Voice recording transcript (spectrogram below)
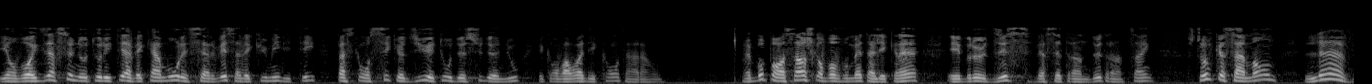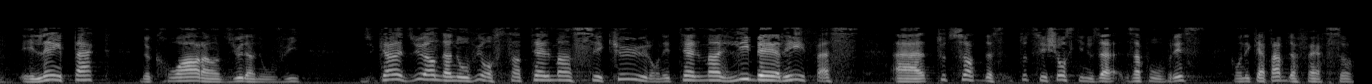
et on va exercer une autorité avec amour et service, avec humilité, parce qu'on sait que Dieu est au-dessus de nous et qu'on va avoir des comptes à rendre. Un beau passage qu'on va vous mettre à l'écran, Hébreu 10, versets 32-35. Je trouve que ça montre l'œuvre et l'impact de croire en Dieu dans nos vies. Quand Dieu entre dans nos vies, on se sent tellement sécure, on est tellement libéré face à toutes sortes de toutes ces choses qui nous appauvrissent qu'on est capable de faire ça.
